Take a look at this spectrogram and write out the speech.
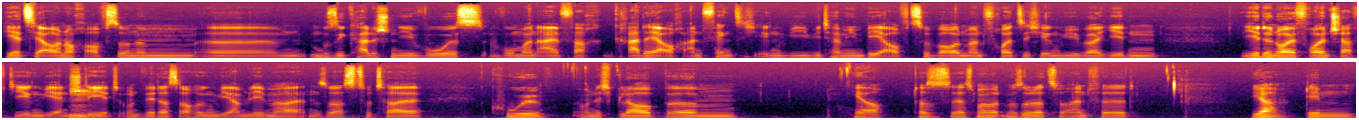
jetzt ja auch noch auf so einem äh, musikalischen Niveau ist, wo man einfach gerade ja auch anfängt, sich irgendwie Vitamin B aufzubauen. Man freut sich irgendwie über jeden, jede neue Freundschaft, die irgendwie entsteht mhm. und wir das auch irgendwie am Leben halten. So was total cool. Und ich glaube, ähm, ja, das ist erstmal, was mir so dazu einfällt. Ja, dem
